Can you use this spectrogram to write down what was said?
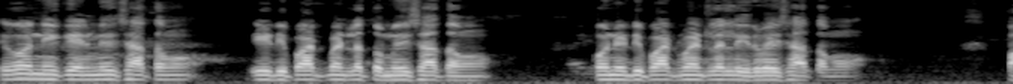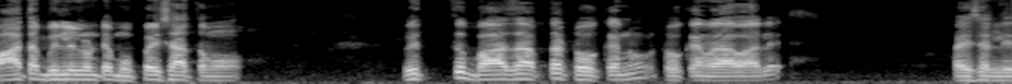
ఇగో నీకు ఎనిమిది శాతము ఈ డిపార్ట్మెంట్లో తొమ్మిది శాతము కొన్ని డిపార్ట్మెంట్లలో ఇరవై శాతము పాత బిల్లులు ఉంటే ముప్పై శాతము. విత్ బాజాబ్తా టోకెన్ టోకెన్ రావాలి. పైసలు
